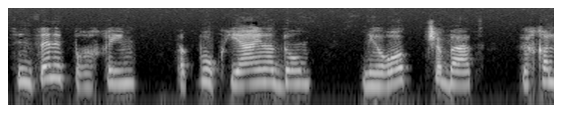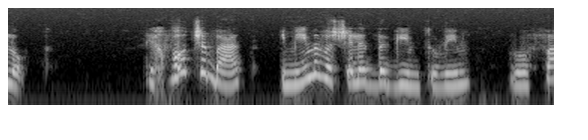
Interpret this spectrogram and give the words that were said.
צנצנת פרחים, בקבוק יין אדום, נרות שבת וחלות. לכבוד שבת, אמי מבשלת דגים טובים ועופה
